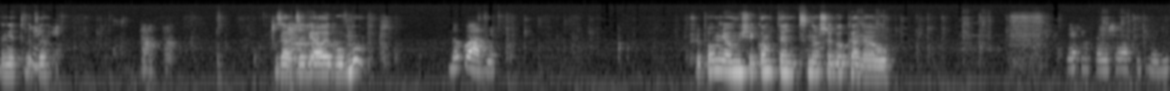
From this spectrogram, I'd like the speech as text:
A nie to. Zardzewiałe gówno? Dokładnie. Przypomniał mi się kontent naszego kanału. W jakim sensie, jak to chodzi?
